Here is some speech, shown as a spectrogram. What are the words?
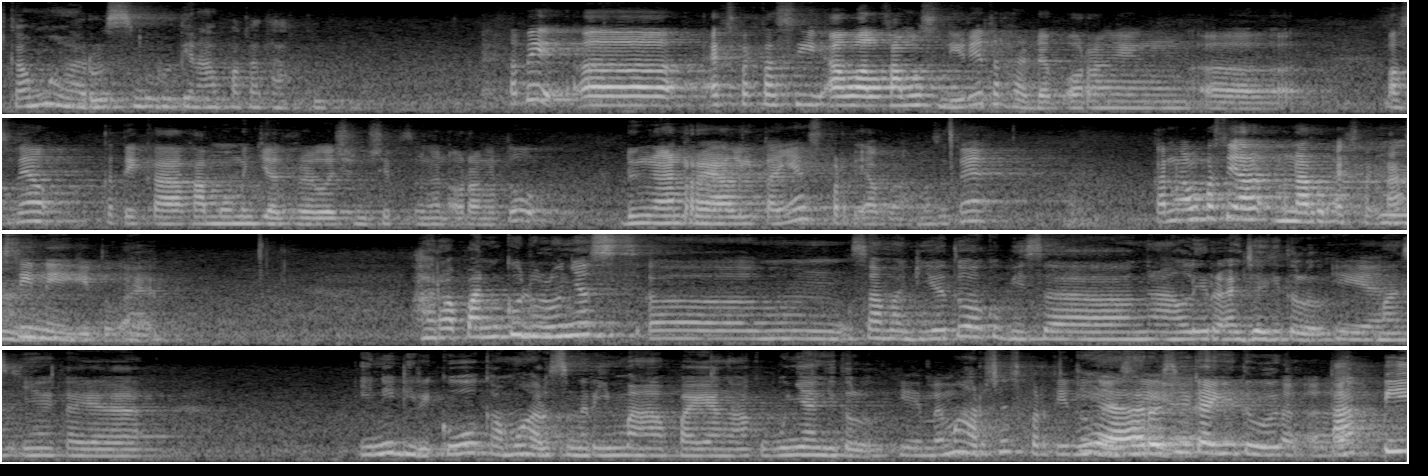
kamu harus nurutin apa kataku tapi uh, ekspektasi awal kamu sendiri terhadap orang yang uh, maksudnya ketika kamu menjalin relationship dengan orang itu dengan realitanya seperti apa maksudnya kan kamu pasti menaruh ekspektasi hmm. nih gitu kan yeah. harapanku dulunya um, sama dia tuh aku bisa ngalir aja gitu loh yeah. maksudnya kayak ini diriku kamu harus menerima apa yang aku punya gitu loh Iya memang harusnya seperti itu Iya harusnya ya? kayak gitu tapi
